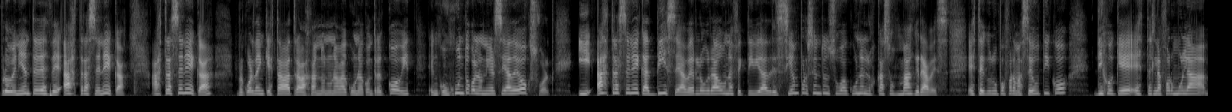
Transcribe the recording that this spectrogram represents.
proveniente desde AstraZeneca. AstraZeneca, recuerden que estaba trabajando en una vacuna contra el COVID en conjunto con la Universidad de Oxford. Y AstraZeneca dice haber logrado una efectividad del 100% en su vacuna en los casos más graves. Este grupo farmacéutico dijo que esta es la fórmula,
